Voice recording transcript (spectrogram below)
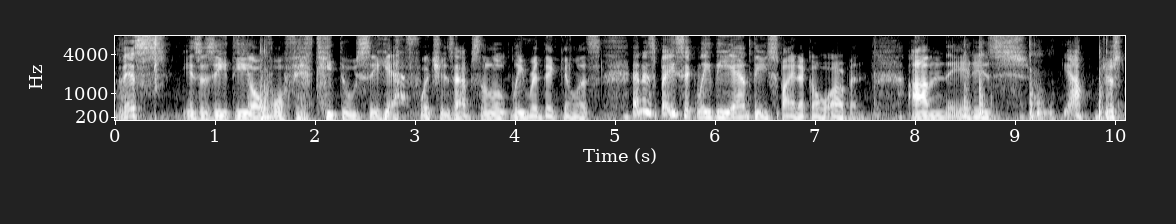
this is a ZT0452CF, which is absolutely ridiculous, and is basically the anti-Spyderco Urban. Um, it is, yeah, just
